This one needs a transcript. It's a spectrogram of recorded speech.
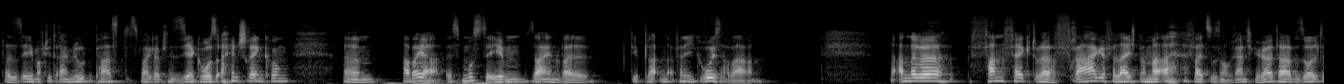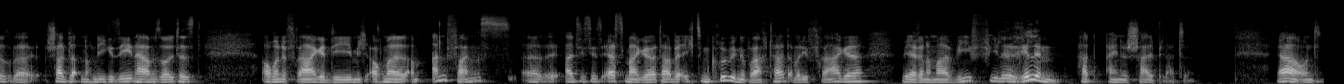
dass es eben auf die drei Minuten passt. Das war, glaube ich, eine sehr große Einschränkung. Ähm, aber ja, es musste eben sein, weil die Platten einfach nicht größer waren. Eine andere Fun Fact oder Frage vielleicht nochmal, falls du es noch gar nicht gehört haben solltest oder Schallplatten noch nie gesehen haben solltest auch mal eine Frage, die mich auch mal am Anfangs, äh, als ich es das erste Mal gehört habe, echt zum Grübeln gebracht hat. Aber die Frage wäre nochmal, wie viele Rillen hat eine Schallplatte? Ja, und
